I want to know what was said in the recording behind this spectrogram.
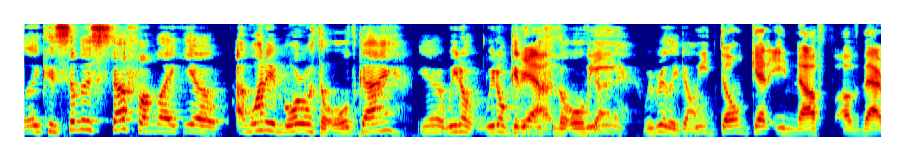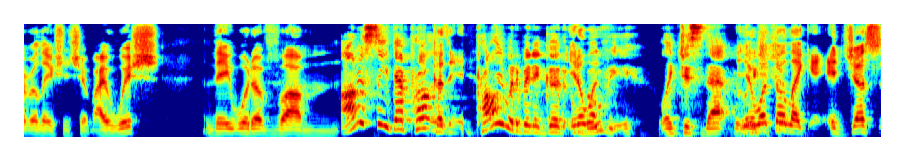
Like, cause some of this stuff, I'm like, you know, I wanted more with the old guy. You know, we don't, we don't get Yeah, enough of the old we- guy. We really don't. we don't get enough of that relationship i wish they would have um Honestly, that probably it- probably would have been a good You know what? movie. Like just that. you know what though? like it it just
